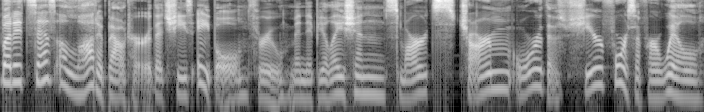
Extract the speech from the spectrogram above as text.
But it says a lot about her that she's able, through manipulation, smarts, charm, or the sheer force of her will,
